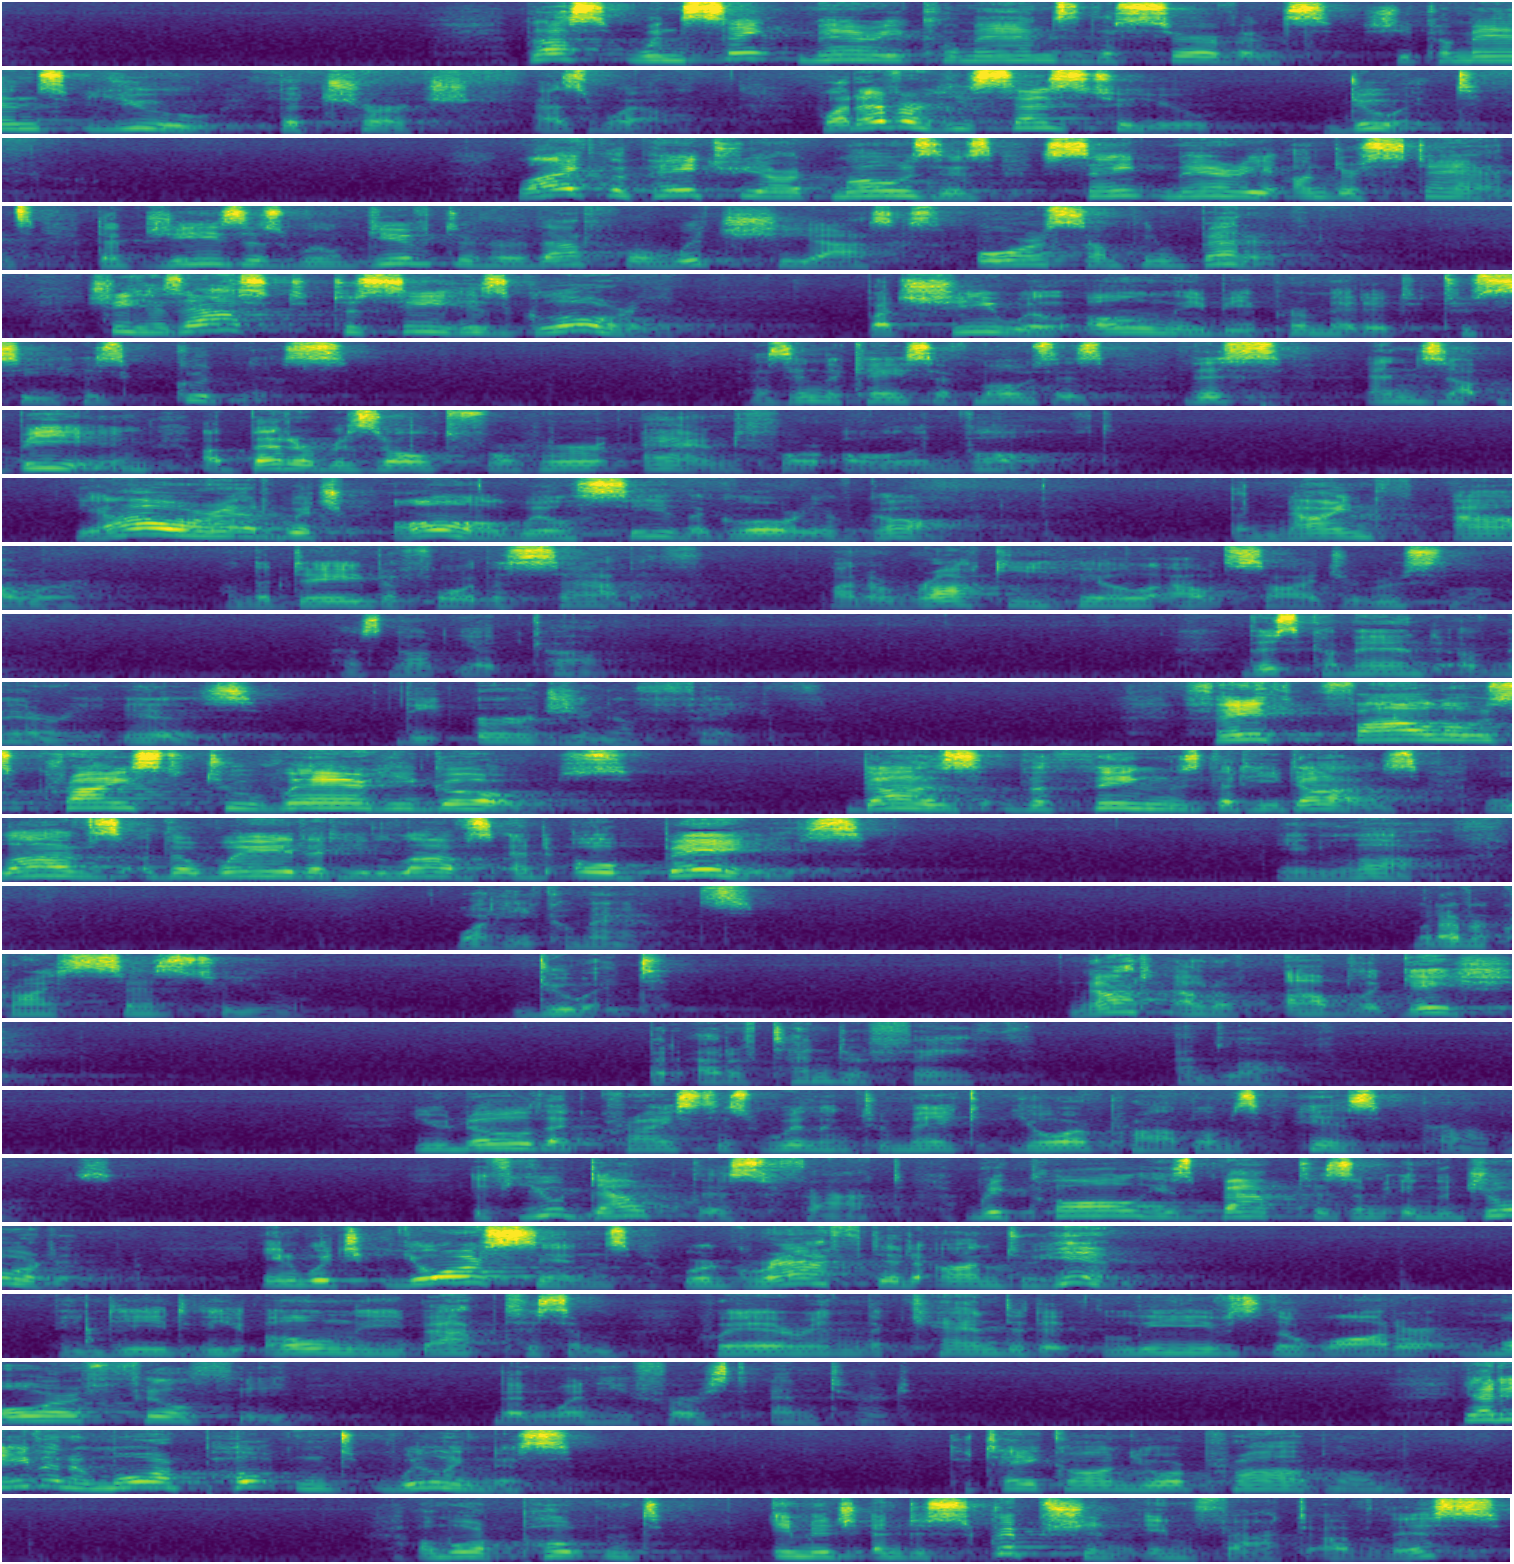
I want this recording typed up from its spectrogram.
Thus, when St. Mary commands the servants, she commands you, the church, as well. Whatever he says to you, do it. Like the patriarch Moses, St. Mary understands that Jesus will give to her that for which she asks, or something better. She has asked to see his glory, but she will only be permitted to see his goodness. As in the case of Moses, this ends up being a better result for her and for all involved the hour at which all will see the glory of God, the ninth hour on the day before the Sabbath, on a rocky hill outside Jerusalem, has not yet come. This command of Mary is the urging of faith. Faith follows Christ to where he goes, does the things that he does, loves the way that he loves, and obeys in love what he commands. Whatever Christ says to you, do it. Not out of obligation, but out of tender faith and love. You know that Christ is willing to make your problems his problems. If you doubt this fact, recall his baptism in the Jordan, in which your sins were grafted onto him Indeed, the only baptism wherein the candidate leaves the water more filthy than when he first entered. Yet, even a more potent willingness to take on your problem, a more potent image and description, in fact, of this,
